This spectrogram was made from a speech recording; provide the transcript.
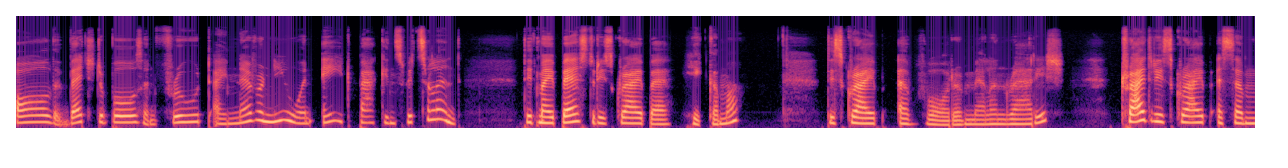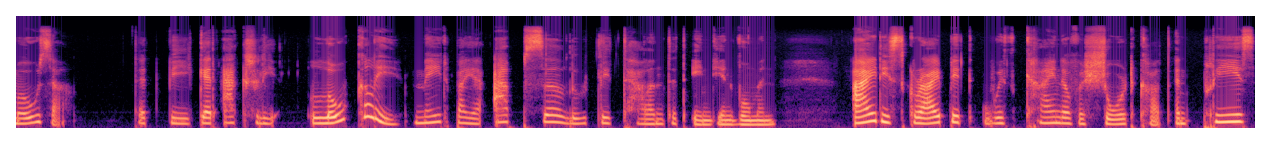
all the vegetables and fruit I never knew and ate back in Switzerland. Did my best to describe a jicama, describe a watermelon radish, try to describe a samosa that we get actually locally made by an absolutely talented Indian woman. I described it with kind of a shortcut, and please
